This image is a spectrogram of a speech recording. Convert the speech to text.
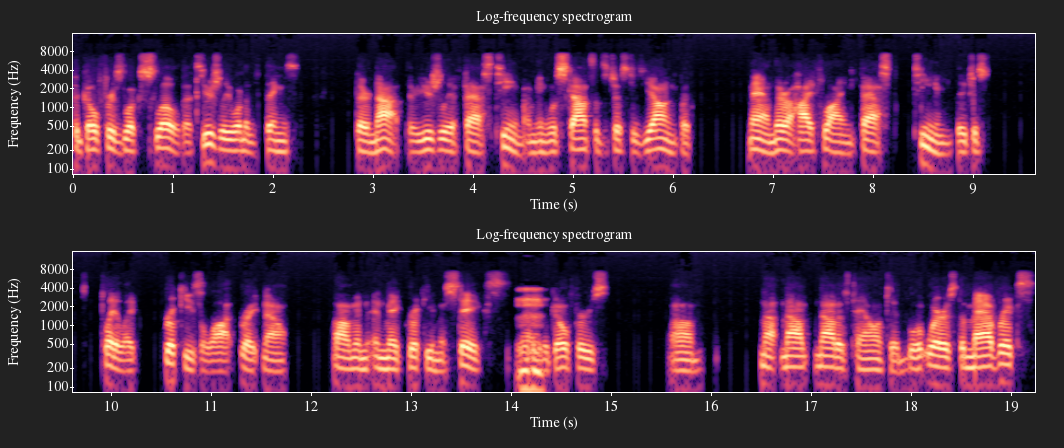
the Gophers look slow. That's usually one of the things they're not. They're usually a fast team. I mean, Wisconsin's just as young, but man, they're a high flying, fast team. They just play like rookies a lot right now, um, and, and make rookie mistakes. Mhm. the Gophers, um, not not not as talented. Whereas the Mavericks,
